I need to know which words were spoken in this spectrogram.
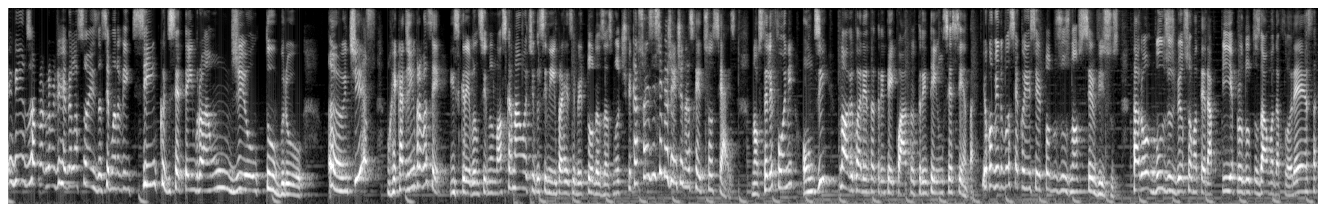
Bem-vindos ao programa de revelações da semana 25 de setembro a 1 de outubro. Antes, um recadinho para você. Inscrevam-se no nosso canal, ative o sininho para receber todas as notificações e siga a gente nas redes sociais. Nosso telefone 11 940 34 31 60. E eu convido você a conhecer todos os nossos serviços: Tarô, Búzios, Biossomaterapia, Produtos da Alma da Floresta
